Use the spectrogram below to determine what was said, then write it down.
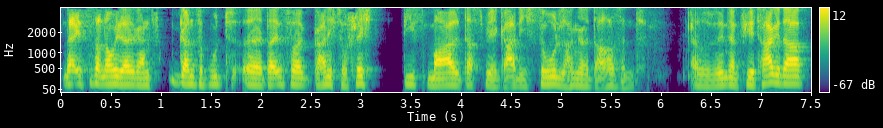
Da ist es dann auch wieder ganz, ganz so gut, äh, da ist es gar nicht so schlecht diesmal, dass wir gar nicht so lange da sind. Also wir sind dann vier Tage da.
